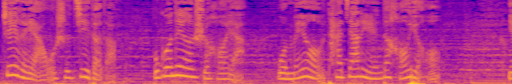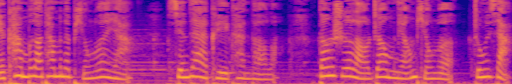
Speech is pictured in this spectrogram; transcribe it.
这个呀我是记得的。不过那个时候呀，我没有他家里人的好友，也看不到他们的评论呀。现在可以看到了，当时老丈母娘评论中下，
